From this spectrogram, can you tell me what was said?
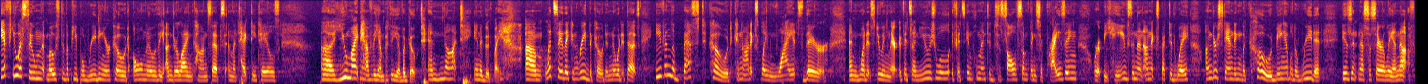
if you assume that most of the people reading your code all know the underlying concepts and the tech details, uh, you might have the empathy of a goat, and not in a good way. Um, let's say they can read the code and know what it does. Even the best code cannot explain why it's there and what it's doing there. If it's unusual, if it's implemented to solve something surprising, or it behaves in an unexpected way, understanding the code, being able to read it, isn't necessarily enough.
